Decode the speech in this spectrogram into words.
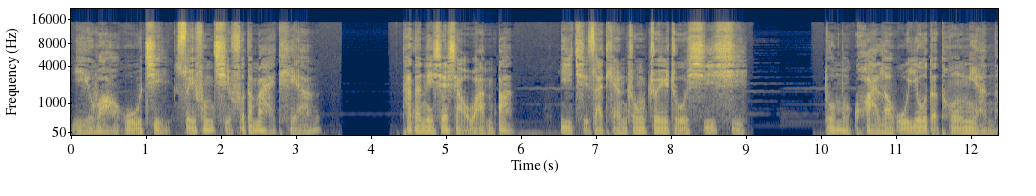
一望无际、随风起伏的麦田，他的那些小玩伴，一起在田中追逐嬉戏，多么快乐无忧的童年呢！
